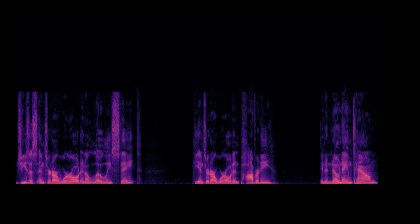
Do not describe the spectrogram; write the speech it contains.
Jesus entered our world in a lowly state. He entered our world in poverty, in a no name town,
